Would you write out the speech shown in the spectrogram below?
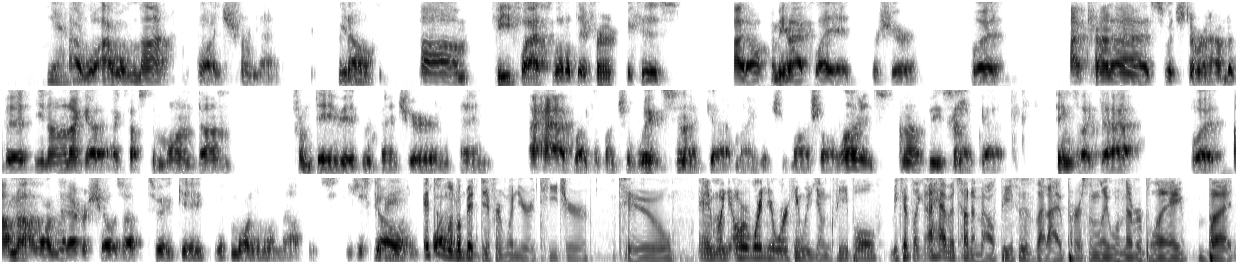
Yeah. I will I will not budge from that. You know, um, B flat's a little different because I don't. I mean, I play it for sure, but I've kind of switched around a bit. You know, and I got a custom one done from David with Venture, and and I have like a bunch of wicks, and I've got my Richard Marshall Alliance mouthpiece, and I've got things like that. But I'm not one that ever shows up to a gig with more than one mouthpiece. You just go Right. and It's a little bit different when you're a teacher too, and when or when you're working with young people because like I have a ton of mouthpieces that I personally will never play, but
